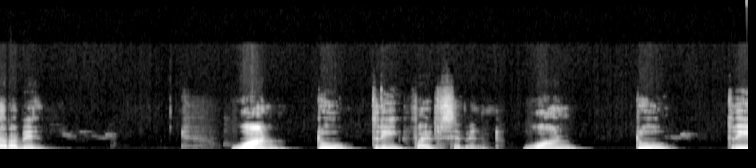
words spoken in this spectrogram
দাঁড়াবে one two three five seven one two three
